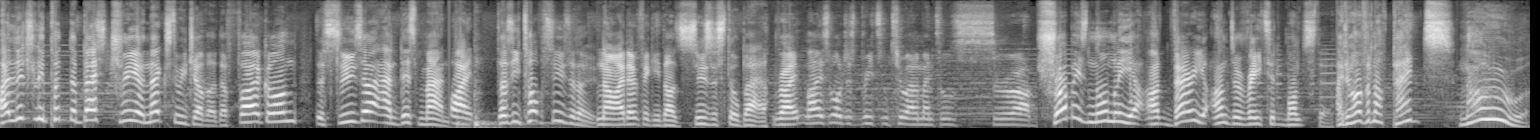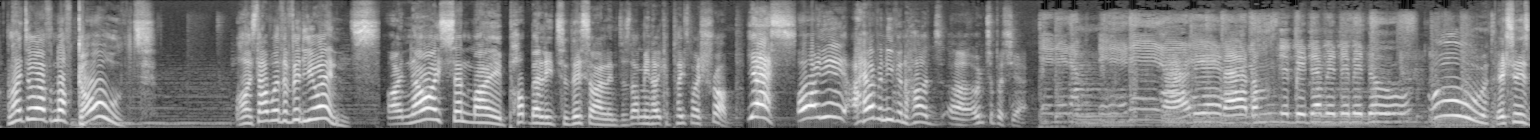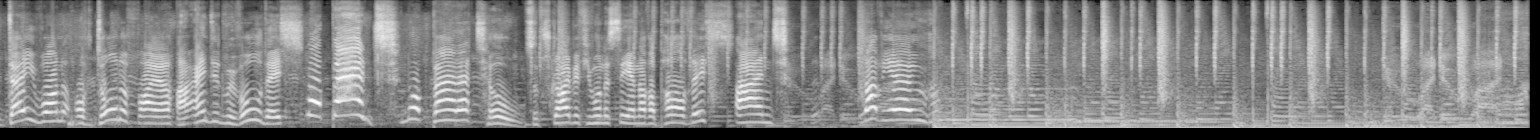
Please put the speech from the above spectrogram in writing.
I literally put the best trio next to each other. The Furcorn, the Sooza, and this man. All right, does he top Sooza though? No, I don't think he does. Sooza's still better. Right, might as well just breed some two elementals. Shrubb. Shrubb is normally a very underrated monster. I don't have enough beds. No. And I don't have enough gold. Oh, is that where the video ends? All right, now I sent my potbelly to this island. Does that mean I can place my Shrubb? Yes! Oh, yeah! I haven't even heard uh, Oaktopus yet. Ooh, this is day one of Dawn of Fire. I ended with all this. Not bad. Not bad at all. Subscribe if you want to see another part of this. And love you.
